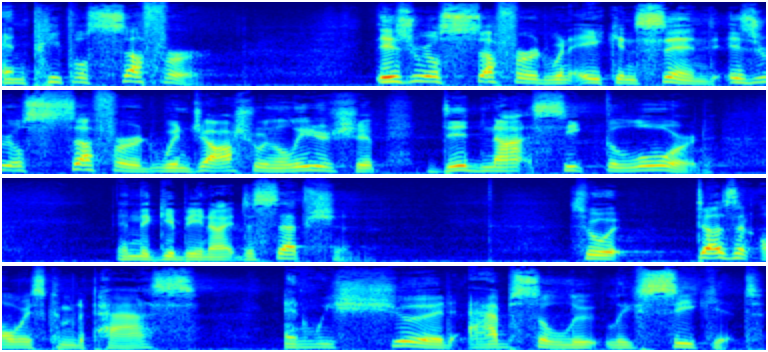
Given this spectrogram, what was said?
and people suffer. Israel suffered when Achan sinned. Israel suffered when Joshua and the leadership did not seek the Lord in the Gibeonite deception. So it doesn't always come to pass, and we should absolutely seek it.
